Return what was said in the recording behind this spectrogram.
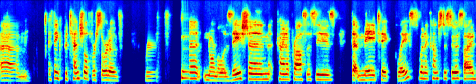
um, I think potential for sort of normalization kind of processes that may take place when it comes to suicide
